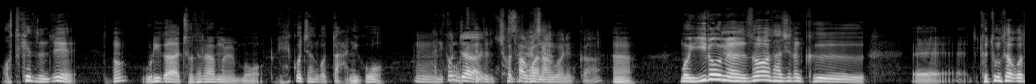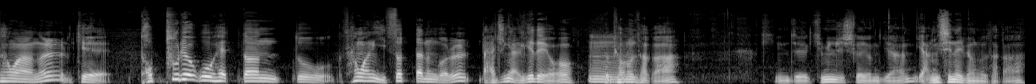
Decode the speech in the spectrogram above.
어떻게든지 어? 우리가 저 사람을 뭐 해코지한 것도 아니고 음. 하니까 혼자 어떻게든. 사고가 난 거니까. 어. 뭐 이러면서 사실은 그 에, 교통사고 상황을 이렇게 덮으려고 했던 또 상황이 있었다는 거를 나중에 알게 돼요. 음. 그 변호사가 이제 김윤주 씨가 연기한 양신의 변호사가.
